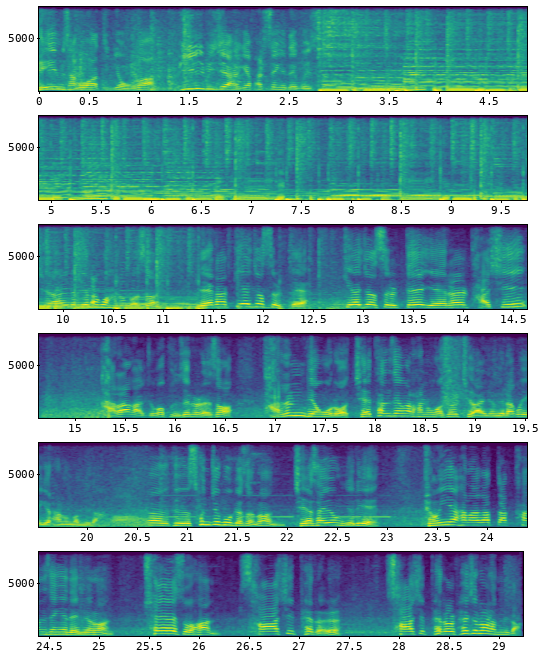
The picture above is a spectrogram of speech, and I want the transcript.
배임 사고 같은 경우가 비일비재하게 발생이 되고 있어요. 재활용이라고 하는 것은 얘가 깨졌을 때 깨졌을 때 얘를 다시 갈아가지고 분쇄를 해서 다른 병으로 재탄생을 하는 것을 재활용이라고 얘기를 하는 겁니다. 어, 그 선진국에서는 재사용률이 병이 하나가 딱 탄생이 되면은 최소한 40회를 40회를 회전을 합니다.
